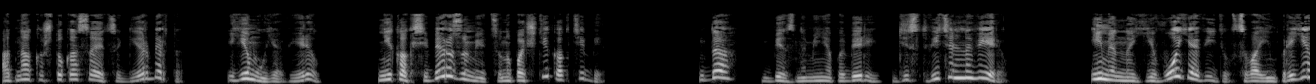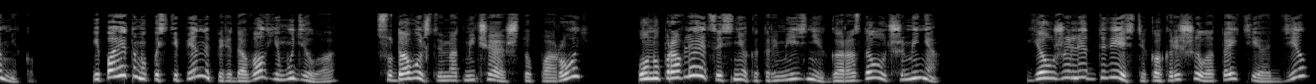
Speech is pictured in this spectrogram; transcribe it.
Однако, что касается Герберта, ему я верил. Не как себе, разумеется, но почти как тебе. Да, бездна меня побери, действительно верил. Именно его я видел своим преемником, и поэтому постепенно передавал ему дела, с удовольствием отмечая, что порой он управляется с некоторыми из них гораздо лучше меня. Я уже лет двести как решил отойти от дел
